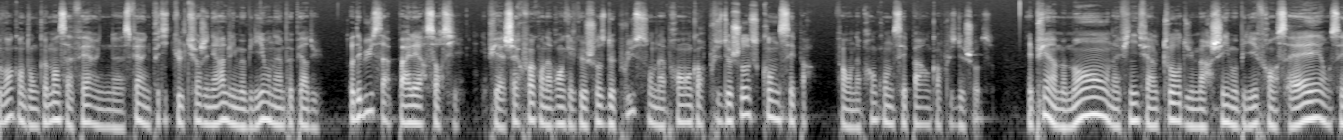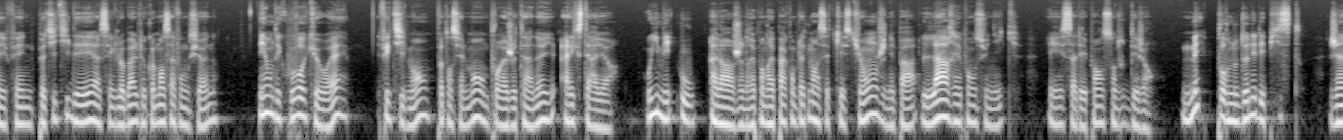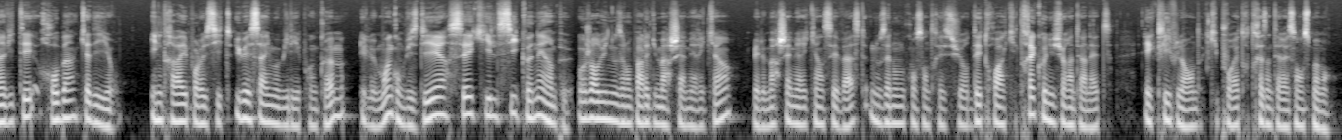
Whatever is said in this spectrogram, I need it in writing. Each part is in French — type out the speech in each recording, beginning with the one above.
Souvent, quand on commence à faire une, se faire une petite culture générale de l'immobilier, on est un peu perdu. Au début, ça n'a pas l'air sorcier. Et puis à chaque fois qu'on apprend quelque chose de plus, on apprend encore plus de choses qu'on ne sait pas. Enfin, on apprend qu'on ne sait pas encore plus de choses. Et puis à un moment, on a fini de faire le tour du marché immobilier français, on s'est fait une petite idée assez globale de comment ça fonctionne, et on découvre que ouais, effectivement, potentiellement, on pourrait jeter un œil à l'extérieur. Oui, mais où? Alors, je ne répondrai pas complètement à cette question, je n'ai pas la réponse unique, et ça dépend sans doute des gens. Mais pour nous donner des pistes, j'ai invité Robin Cadillon. Il travaille pour le site usaimmobilier.com et le moins qu'on puisse dire, c'est qu'il s'y connaît un peu. Aujourd'hui, nous allons parler du marché américain, mais le marché américain c'est vaste. Nous allons nous concentrer sur Détroit qui est très connu sur internet et Cleveland qui pourrait être très intéressant en ce moment.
